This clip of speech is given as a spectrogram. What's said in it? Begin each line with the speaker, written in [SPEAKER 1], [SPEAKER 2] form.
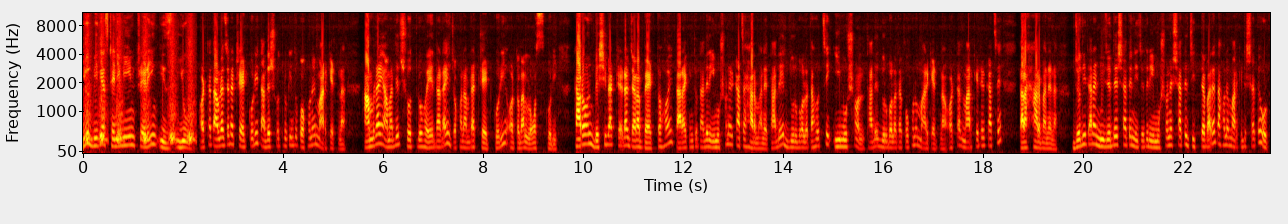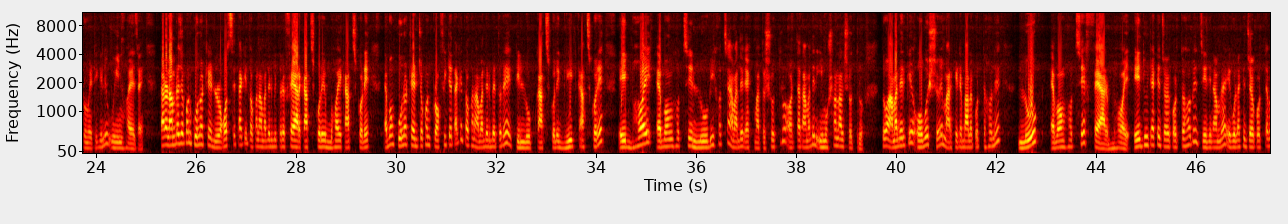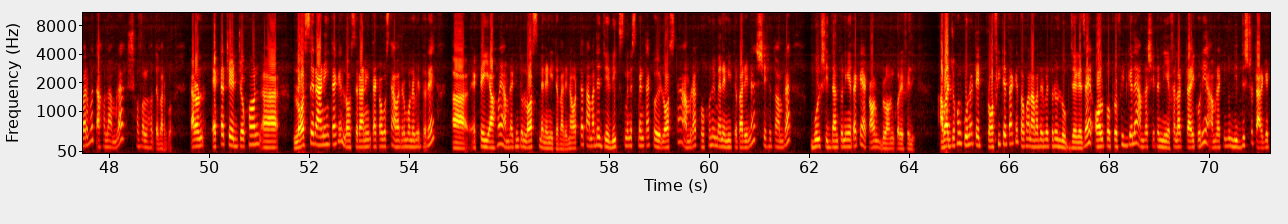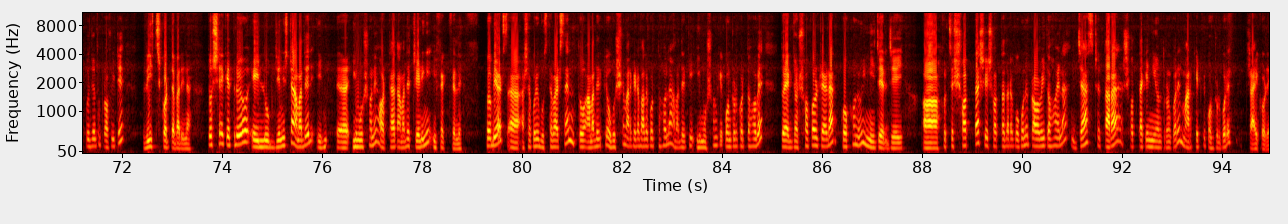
[SPEAKER 1] Your biggest enemy in trading is you অর্থাৎ আমরা যারা ট্রেড করি, তাদের শত্রু কিন্তু কখনোই মার্কেট না। আমরাই আমাদের শত্রু হয়ে দাঁড়াই যখন আমরা ট্রেড করি অথবা লস করি। কারণ বেশিরভাগ ট্রেডার যারা ব্যর্থ হয়, তারা কিন্তু তাদের ইমোশনের কাছে হার মানে। তাদের দুর্বলতা হচ্ছে ইমোশন তাদের দুর্বলতা কখনো মার্কেট না। অর্থাৎ মার্কেটের কাছে তারা হার মানে না। যদি তারা নিজেদের সাথে, নিজেদের ইমোশনের সাথে জিততে পারে, তাহলে মার্কেটের সাথে অটোমেটিক্যালি উইন হয়ে যায়। কারণ আমরা যখন কোনো ট্রেড লসে থাকি, তখন আমাদের ভিতরে ফেয়ার কাজ করে, ভয় কাজ করে এবং কোনো ট্রেড যখন প্রফিটে থাকে, তখন আমাদের ভেতরে একটি লুপ কাজ করে গ্রিড কাজ করে। এই ভয় এবং হচ্ছে লুবই হচ্ছে আমাদের একমাত্র শত্রু, অর্থাৎ আমাদের ইমোশনাল শত্রু। তো আমাদেরকে অবশ্যই মার্কেটে ভালো করতে হলে লুপ এবং হচ্ছে ফেয়ার ভয়, এই দুইটাকে জয় করতে হবে। যেদিন আমরা এগুলাকে জয় করতে পারব, তাহলে আমরা সফল হতে পারব। কারণ একটা ট্রেড যখন লসে রানিং থাকে লসে রানিং থাকা অবস্থায় আমাদের মনের ভেতরে একটা ইয়া হয়, আমরা কিন্তু লস মেনে নিতে পারি না। অর্থাৎ আমাদের যে রিস্ক ম্যানেজমেন্ট থাকে, ওই লসটা আমরা কখনোই মেনে নিতে পারি না, সেহেতু আমরা ভুল সিদ্ধান্ত নিয়ে তাকে অ্যাকাউন্ট ব্লন করে ফেলি। আবার যখন কোনো ট্রেড প্রফিটে থাকে, তখন আমাদের ভেতরে লুপ জেগে যায়। অল্প প্রফিট গেলে আমরা সেটা নিয়ে ফেলার ট্রাই করি, আমরা কিন্তু নির্দিষ্ট টার্গেট পর্যন্ত প্রফিটে রিচ করতে পারি না। তো সেক্ষেত্রেও এই লুপ জিনিসটা আমাদের ইমোশনে অর্থাৎ আমাদের ট্রেডিংয়ে ইফেক্ট ফেলে। তো বিয়ার্স আশা করি বুঝতে পারছেন। তো আমাদেরকে অবশ্যই মার্কেটে ভালো করতে হলে আমাদেরকে ইমোশনকে কন্ট্রোল করতে হবে। তো একজন সফল ট্রেডার কখনোই নিজের যেই হচ্ছে সত্তা, সেই সত্তা দ্বারা কখনোই প্রভাবিত হয় না। জাস্ট তারা সত্তাকে নিয়ন্ত্রণ করে, মার্কেটকে কন্ট্রোল করে ট্রাই করে।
